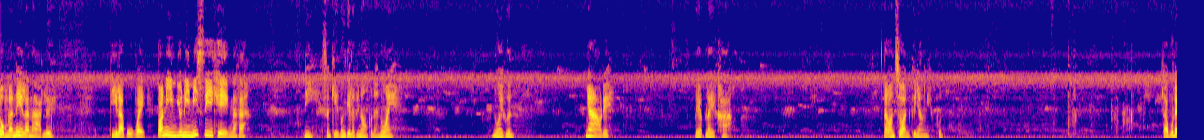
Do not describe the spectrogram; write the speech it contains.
ล่มแล้วเนระนาดเลย ทีลาปลูกไว้ตอนนี้อยู่นี่มีซีเข่งนะคะ นี่สังเกตเบื้องที่ละพี่น้องพิ่นนะหน่วย หน่วยเพิ่อนหยาวเด้ แบบไรค่ะแต่ออนสอนคืออย่างนี้พุ่นถ้าผู้ใด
